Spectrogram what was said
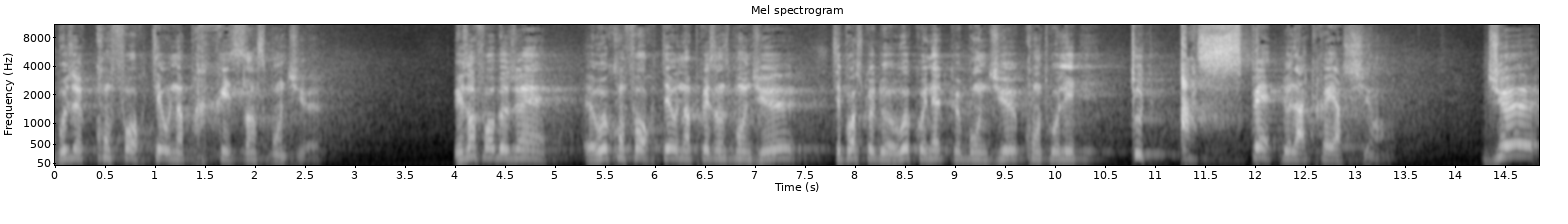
Besoin conforter dans la présence mon Dieu. Raison pour besoin reconforter dans la présence mon Dieu, c'est parce que de reconnaître que bon Dieu contrôle tout aspect de la création. Dieu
